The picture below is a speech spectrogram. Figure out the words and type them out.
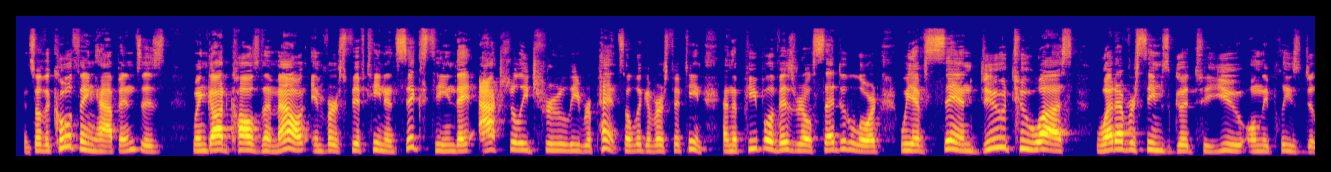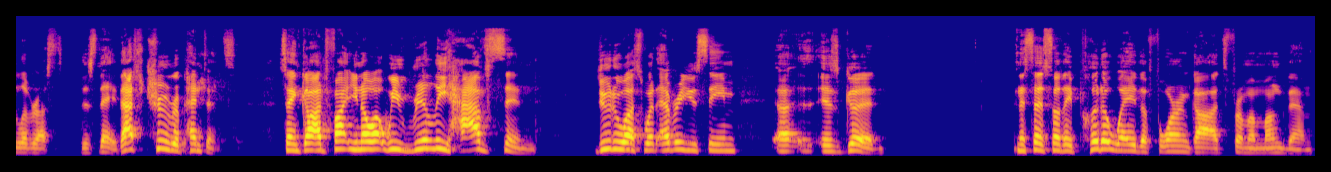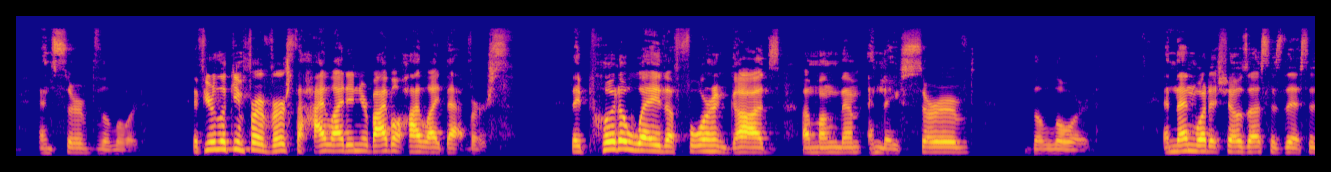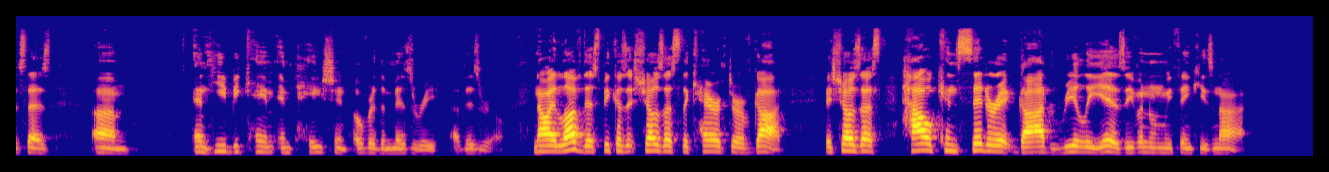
And so the cool thing happens is when God calls them out in verse 15 and 16, they actually truly repent. So look at verse 15. And the people of Israel said to the Lord, We have sinned. Do to us whatever seems good to you, only please deliver us this day. That's true repentance. Saying, God, fine, you know what? We really have sinned. Do to us whatever you seem uh, is good. And it says, So they put away the foreign gods from among them and served the Lord. If you're looking for a verse to highlight in your Bible, highlight that verse. They put away the foreign gods among them and they served the Lord. And then what it shows us is this it says, um, and he became impatient over the misery of Israel. Now, I love this because it shows us the character of God. It shows us how considerate God really is, even when we think he's not.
